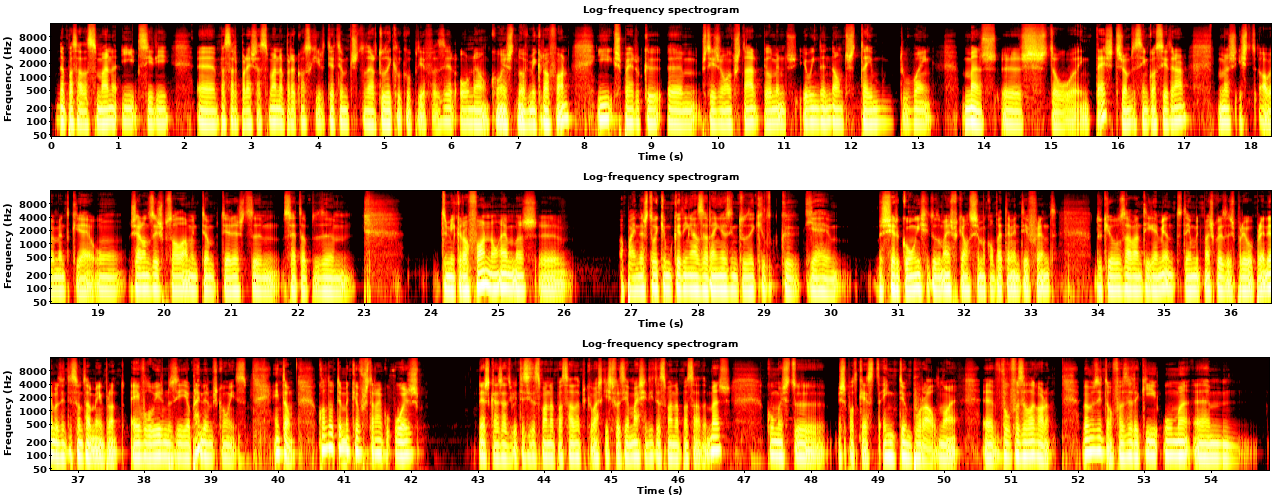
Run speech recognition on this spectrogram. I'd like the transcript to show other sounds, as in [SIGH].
na passada semana e decidi uh, passar para esta semana para conseguir ter tempo de estudar tudo aquilo que eu podia fazer ou não com este novo microfone e espero que um, ehm, estejam a gostar, pelo menos eu ainda não testei muito bem mas uh, estou em testes, vamos assim considerar. Mas isto, obviamente, que é um. Já era um desejo pessoal há muito tempo ter este setup de, de microfone, não é? Mas uh, opa, ainda estou aqui um bocadinho às aranhas em tudo aquilo que, que é mexer com isto e tudo mais, porque é um sistema completamente diferente do que eu usava antigamente. Tem muito mais coisas para eu aprender, mas a intenção também, pronto, é evoluirmos e aprendermos com isso. Então, qual é o tema que eu vos trago hoje? Neste caso já devia ter sido a semana passada, porque eu acho que isto fazia mais sentido a semana passada, mas como este, este podcast é intemporal, não é? Uh, vou fazê-lo agora. Vamos então fazer aqui uma um,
